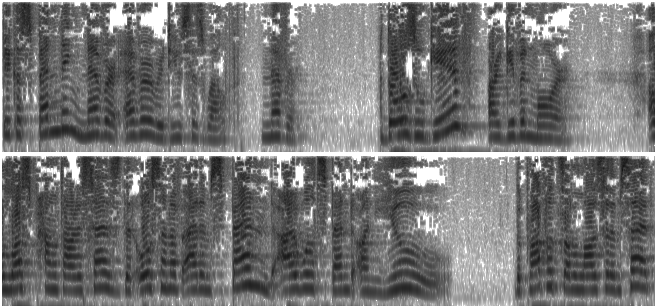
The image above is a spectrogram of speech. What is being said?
Because spending never ever reduces wealth. Never. Those who give are given more. Allah subhanahu wa ta'ala says that, O son of Adam, spend, I will spend on you. The Prophet ﷺ said,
